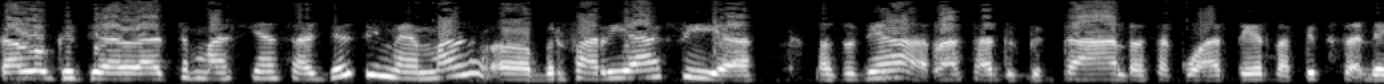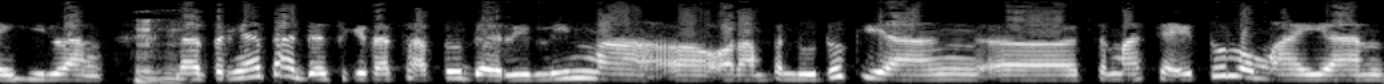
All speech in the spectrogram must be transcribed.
Kalau gejala cemasnya saja sih memang uh, bervariasi ya. Maksudnya rasa deg-degan, rasa khawatir, tapi terus ada yang hilang. Mm-hmm. Nah ternyata ada sekitar satu dari lima uh, orang penduduk yang uh, cemasnya itu lumayan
